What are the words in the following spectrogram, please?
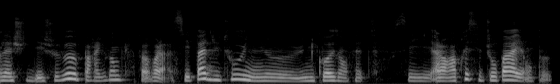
la chute des cheveux par exemple. Enfin voilà, c'est pas du tout une, cause en fait. Alors après, c'est toujours pareil, on peut,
